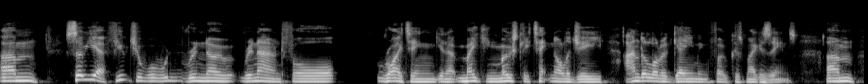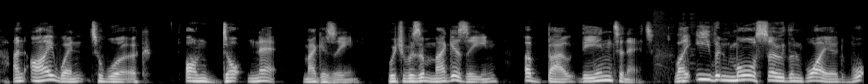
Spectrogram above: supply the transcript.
Um, so yeah, Future were reno- renowned for writing, you know, making mostly technology and a lot of gaming focused magazines. Um, and I went to work on .NET magazine, which was a magazine about the internet, like even more so than Wired. W-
